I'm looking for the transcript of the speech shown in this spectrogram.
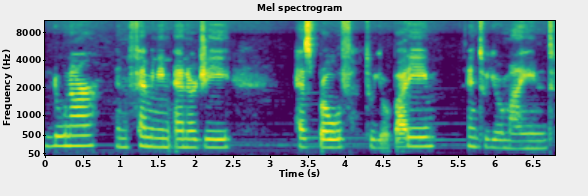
lunar and feminine energy has brought to your body and to your mind.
